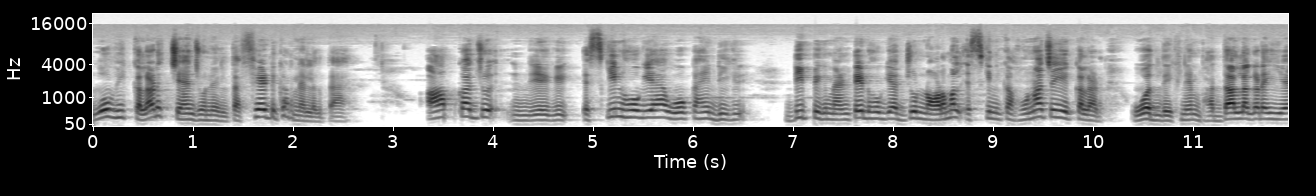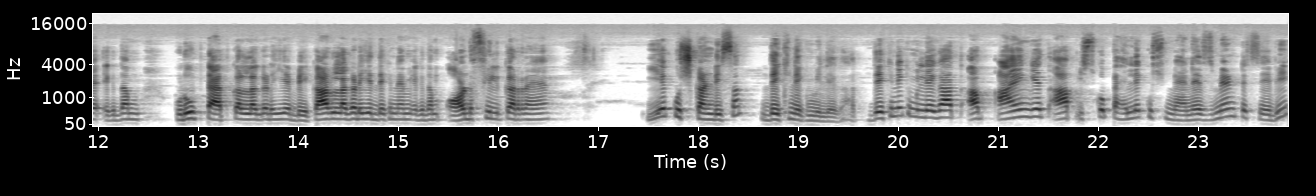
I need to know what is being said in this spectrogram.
वो भी कलर चेंज होने लगता है फेड करने लगता है। आपका जो स्किन हो गया है, वो कहीं डी डिपिगमेंटेड हो गया, जो नॉर्मल स्किन का होना चाहिए कलर वो देखने में भद्दा लग रही है, एकदम ग्रुप टाइप का लग रही है, बेकार लग रही है, देखने में एकदम ऑड फील कर रहे हैं। ये कुछ कंडीशन देखने को मिलेगा। देखने को मिलेगा तो अब आएँगे तो आप इसको पहले कुछ मैनेजमेंट से भी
